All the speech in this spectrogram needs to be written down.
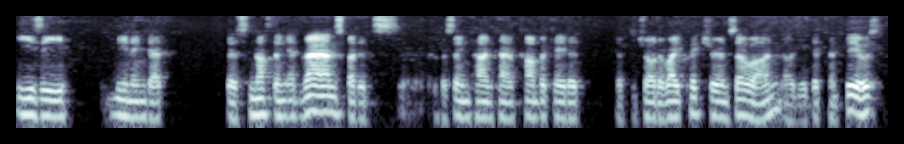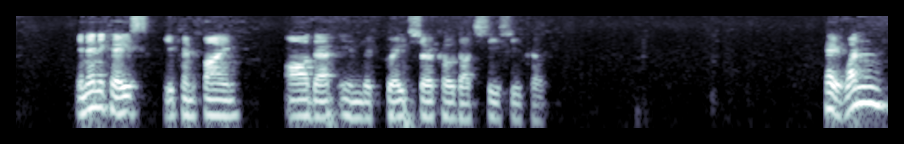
easy meaning that there's nothing advanced, but it's at the same time kind of complicated. You have to draw the right picture and so on, or you get confused. In any case, you can find all that in the greatcircle.cc code. Okay, one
